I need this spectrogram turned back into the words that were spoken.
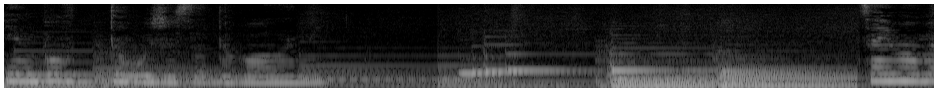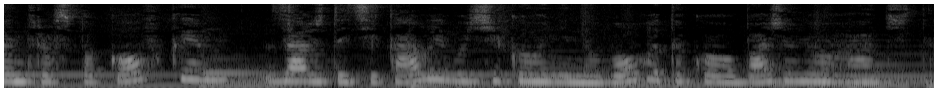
Він був дуже задоволений. Цей момент розпаковки завжди цікавий в очікуванні нового такого бажаного гаджета.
